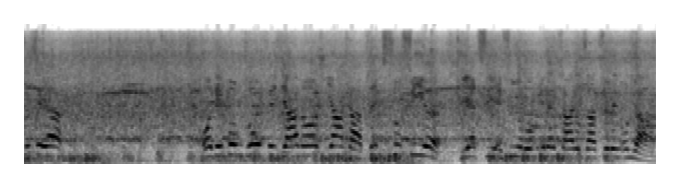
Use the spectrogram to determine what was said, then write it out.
bisher. Und den Punkt holt sich Janos Jakab. 6 zu 4. Jetzt die Führung im Entscheidungssatz für den Ungarn.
